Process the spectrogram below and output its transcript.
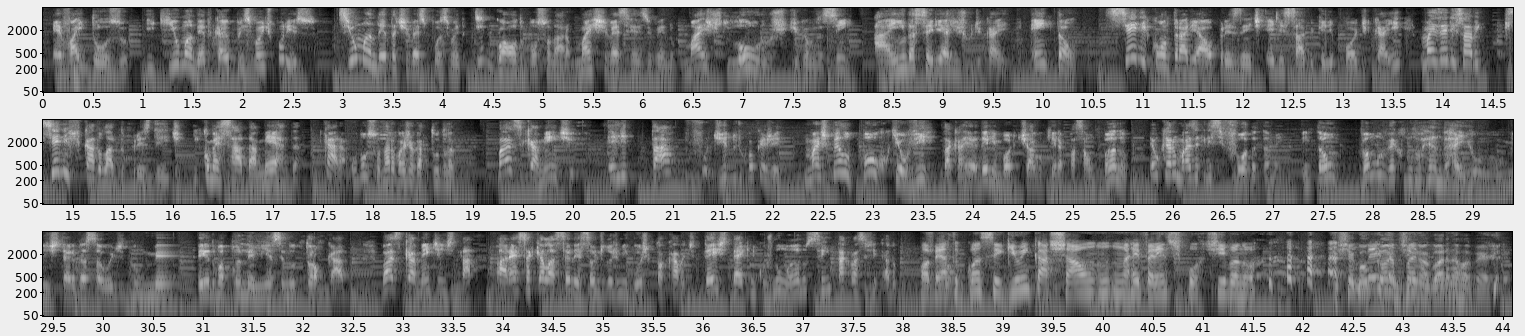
é vaidoso e que o Mandetta caiu principalmente por isso. Se o Mandetta tivesse posicionamento igual ao do Bolsonaro, mas estivesse recebendo mais louros, digamos assim, ainda seria risco de cair. Então, se ele contrariar o presidente, ele sabe que ele pode cair, mas ele sabe que se ele ficar do lado do presidente e começar a dar merda, cara, o Bolsonaro vai jogar tudo na. Basicamente, ele tá fudido de qualquer jeito. Mas pelo pouco que eu vi da carreira dele, embora o Thiago queira passar um pano, eu quero mais é que ele se foda também. Então, vamos ver como vai andar aí o, Ministério da Saúde no meio de uma pandemia sendo trocado. Basicamente, a gente tá. Parece aquela seleção de 2002 que tocava de 10 técnicos num ano sem estar tá classificado. Roberto conseguiu encaixar um, uma referência esportiva no. Chegou o Candinho agora, né, Roberto?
